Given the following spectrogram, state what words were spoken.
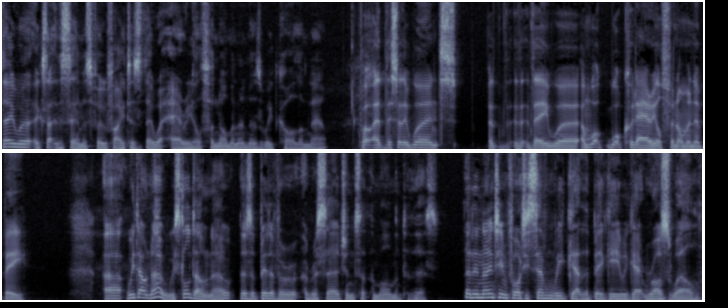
They were exactly the same as Foo Fighters. They were aerial phenomenon, as we'd call them now. But uh, so they weren't. Uh, they were. And what what could aerial phenomena be? Uh, we don't know. We still don't know. There's a bit of a, a resurgence at the moment of this. Then in 1947, we get the Big E, we get Roswell,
